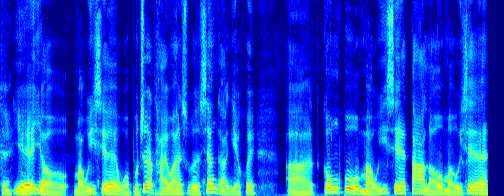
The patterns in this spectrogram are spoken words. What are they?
对。也有某一些我不知道台湾是不是，香港也会啊、公布某一些大楼、某一些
